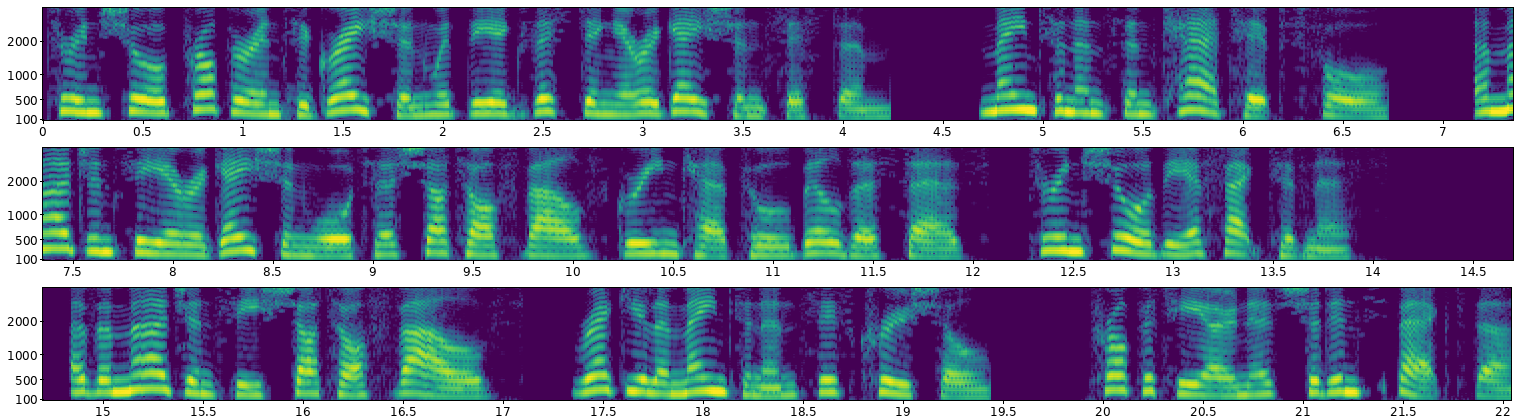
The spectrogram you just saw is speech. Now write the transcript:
to ensure proper integration with the existing irrigation system. Maintenance and care tips for Emergency irrigation water shut-off valves Greencare Pool Builder says, to ensure the effectiveness of emergency shut-off valves, regular maintenance is crucial. Property owners should inspect the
